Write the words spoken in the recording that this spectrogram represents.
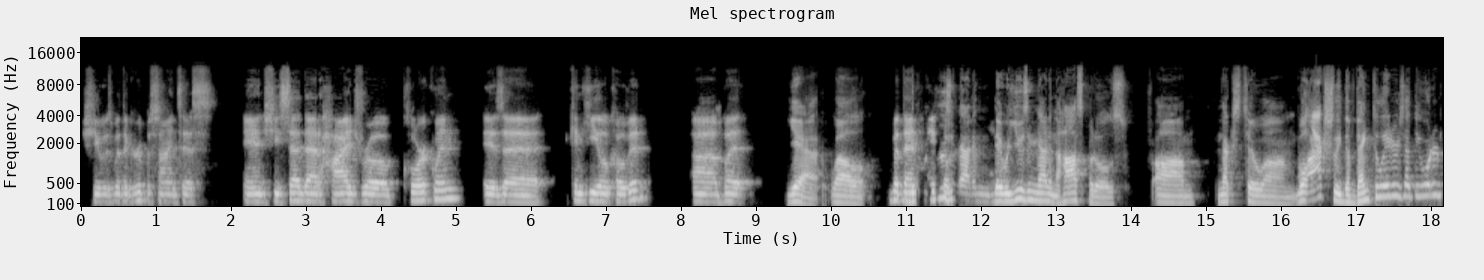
She was with a group of scientists, and she said that hydrochloroquine is a can heal COVID. Uh, but Yeah, well, but then they were using that in they were using that in the hospitals um, next to um, well, actually, the ventilators that they ordered.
